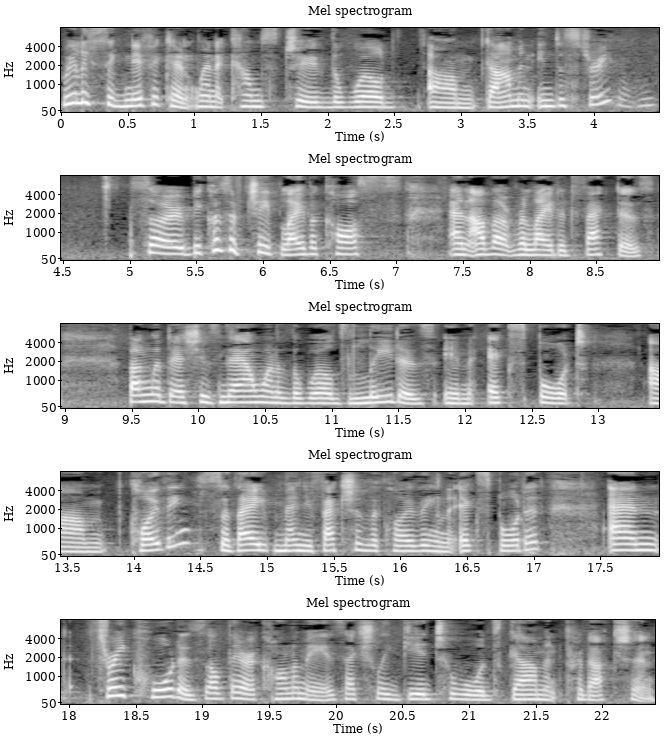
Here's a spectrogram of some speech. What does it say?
really significant when it comes to the world um, garment industry. Mm -hmm. So, because of cheap labour costs and other related factors, Bangladesh is now one of the world's leaders in export um, clothing, so they manufacture the clothing and export it. And three quarters of their economy is actually geared towards garment production.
